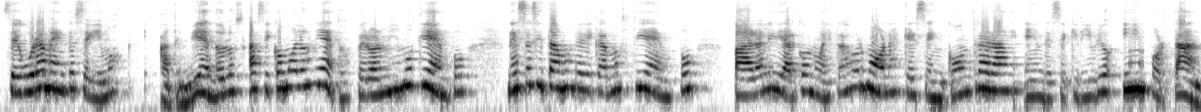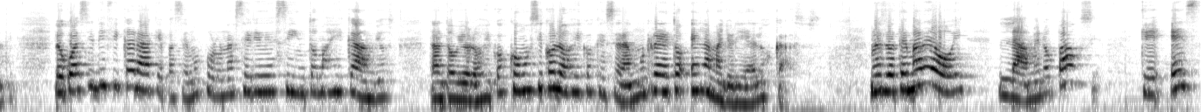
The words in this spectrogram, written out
seguramente seguimos atendiéndolos, así como a los nietos, pero al mismo tiempo necesitamos dedicarnos tiempo para lidiar con nuestras hormonas que se encontrarán en desequilibrio importante, lo cual significará que pasemos por una serie de síntomas y cambios, tanto biológicos como psicológicos, que serán un reto en la mayoría de los casos. Nuestro tema de hoy, la menopausia, que es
